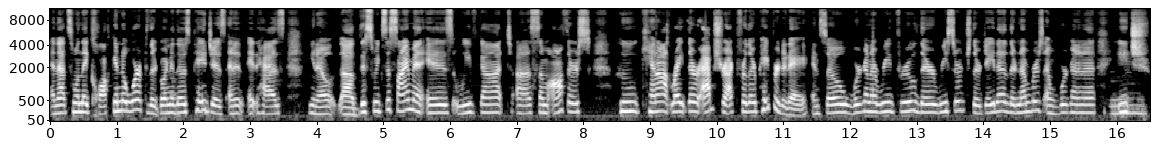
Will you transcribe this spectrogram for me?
And that's when they clock into work. They're going to those pages and it, it has, you know, uh, this week's assignment is we've got uh, some authors who cannot write their abstract for their paper today. And so we're going to read through their research, their data, their numbers, and we're going to mm. each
